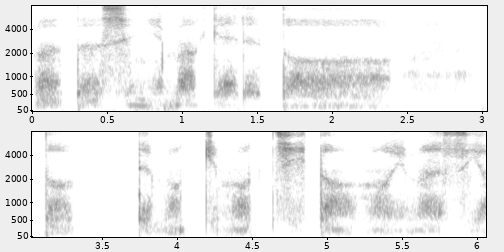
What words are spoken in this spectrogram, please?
私に負けると、とっても気持ちいいと思いますよ。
